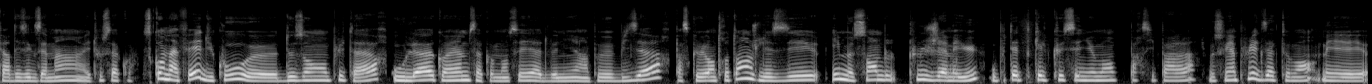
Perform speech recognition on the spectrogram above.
faire des examens et tout ça quoi. Ce qu'on a fait du coup euh, deux ans plus tard, où là quand même ça commençait à devenir un peu bizarre, parce que entre temps je les ai, il me semble, plus jamais eu, ou peut-être quelques saignements par-ci par-là. Je me souviens plus exactement, mais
